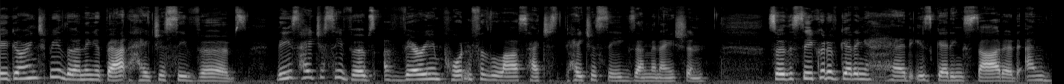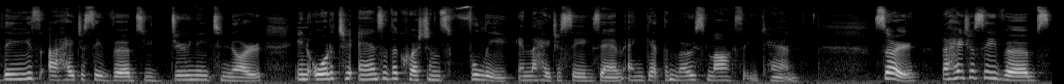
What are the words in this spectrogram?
We're going to be learning about HSC verbs. These HSC verbs are very important for the last HSC examination. So the secret of getting ahead is getting started and these are HSC verbs you do need to know in order to answer the questions fully in the HSC exam and get the most marks that you can. So the HSC verbs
